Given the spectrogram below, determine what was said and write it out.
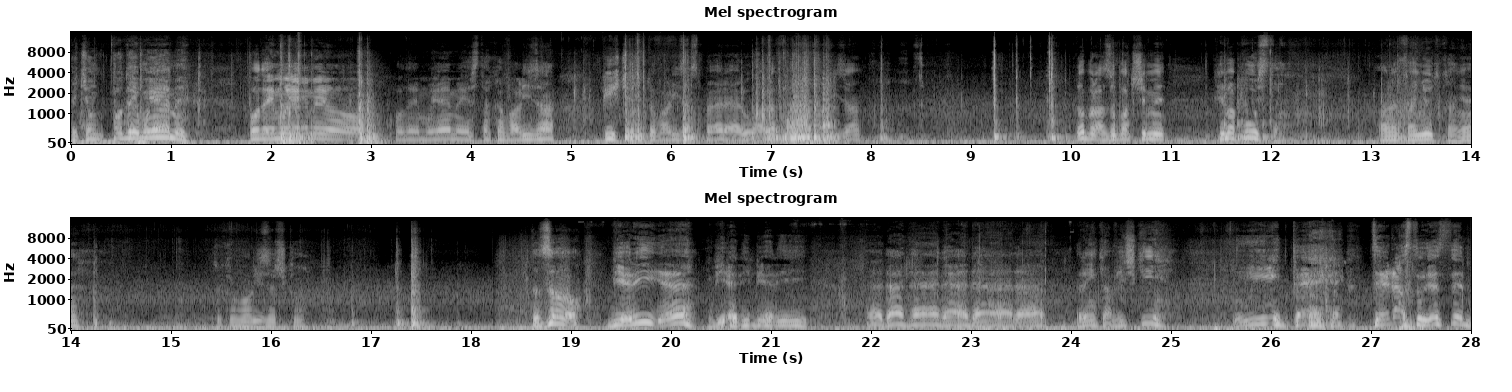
Wyciąg podejmujemy. Podejmujemy ją. Podejmujemy. Jest taka waliza. Piszcie, że to waliza z PRL-u, ale fajna waliza. Dobra, zobaczymy. Chyba pusta. Ale fajniutka, nie? Taka walizeczka. To co? Bieri, nie? Bieri, bieri. Da, da, da, da, da, da. Rękawiczki. I pe. Teraz tu jestem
